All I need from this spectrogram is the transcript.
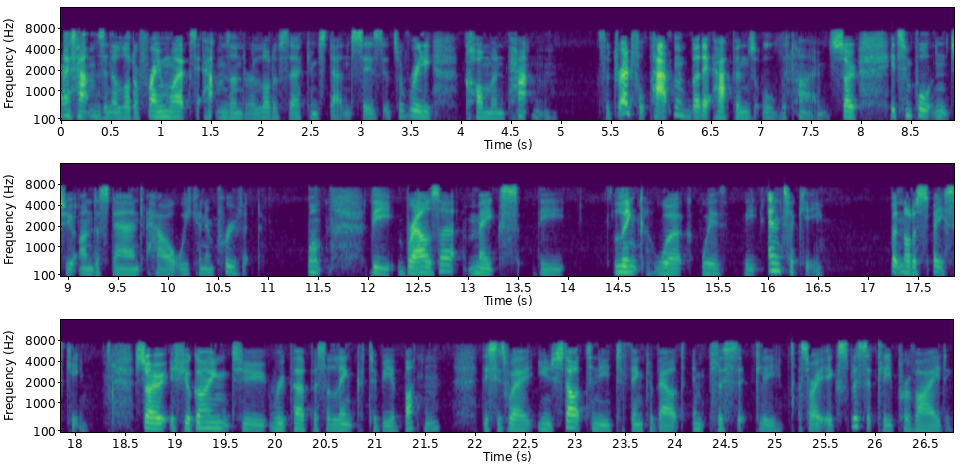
This happens in a lot of frameworks, it happens under a lot of circumstances. It's a really common pattern. It's a dreadful pattern, but it happens all the time. So it's important to understand how we can improve it. Well, the browser makes the link work with the enter key but not a space key. So if you're going to repurpose a link to be a button, this is where you start to need to think about implicitly, sorry, explicitly provide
